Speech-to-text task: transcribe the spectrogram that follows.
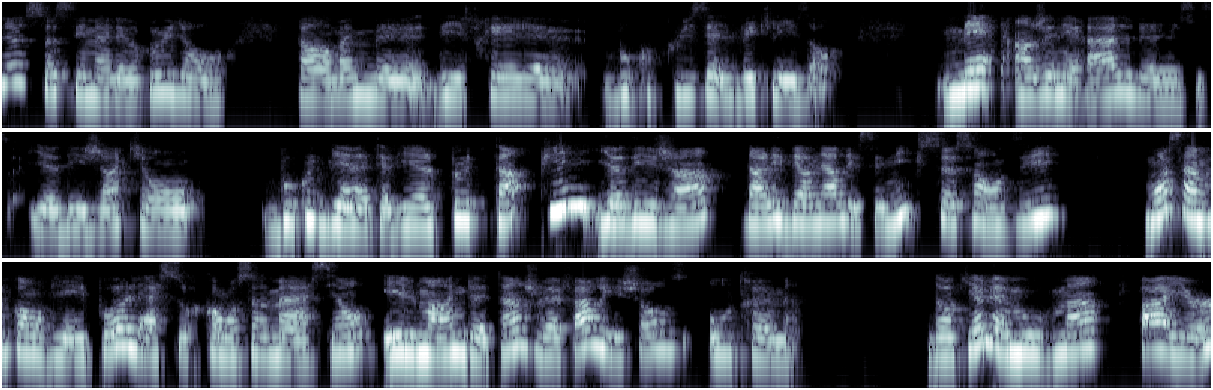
Là, ça, c'est malheureux. Ils ont quand même euh, des frais euh, beaucoup plus élevés que les autres. Mais en général, euh, c'est ça. Il y a des gens qui ont beaucoup de biens matériels, peu de temps. Puis, il y a des gens, dans les dernières décennies, qui se sont dit, moi, ça me convient pas, la surconsommation et le manque de temps, je vais faire les choses autrement. Donc, il y a le mouvement FIRE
